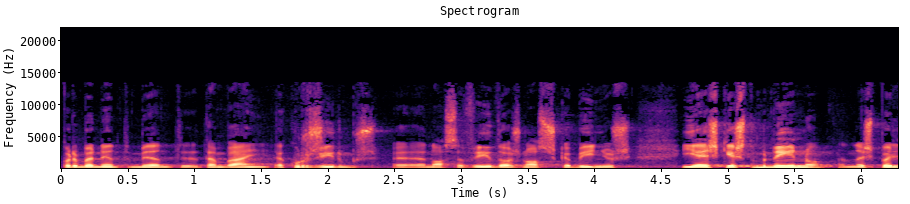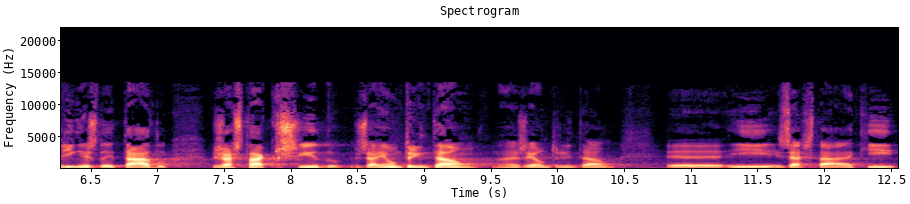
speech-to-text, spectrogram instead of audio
permanentemente também a corrigirmos eh, a nossa vida, os nossos caminhos, e eis que este menino, nas palhinhas deitado, já está crescido, já é um trintão, é? já é um trintão, e já está aqui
